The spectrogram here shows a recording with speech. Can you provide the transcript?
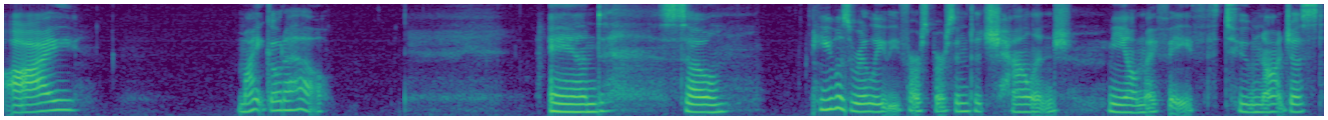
I might go to hell. And so he was really the first person to challenge me on my faith, to not just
